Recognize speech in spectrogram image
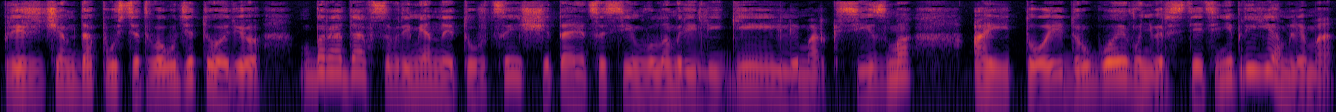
прежде чем допустят в аудиторию. Борода в современной Турции считается символом религии или марксизма, а и то, и другое в университете неприемлемо.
